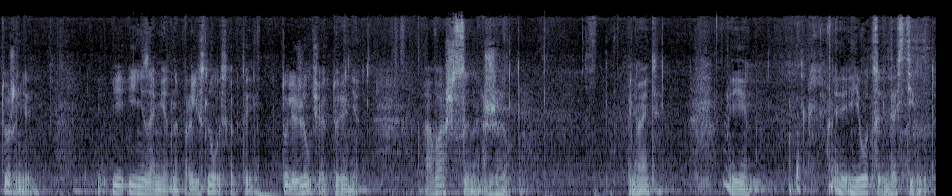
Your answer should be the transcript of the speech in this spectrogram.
тоже не, и, и незаметно пролистнулось как-то. То ли жил человек, то ли нет. А ваш сын жил. Понимаете? И его цель достигнута.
